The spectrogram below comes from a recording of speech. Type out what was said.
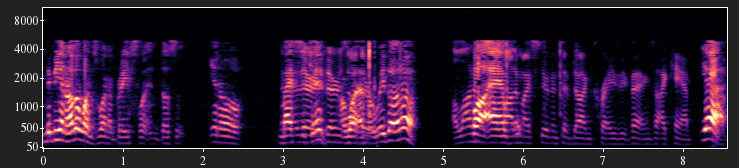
maybe another one's won a bracelet and doesn't, you know, message there, it or whatever. Other, we don't know. A lot, of, but, uh, a lot of my students have done crazy things. I can't. Yeah,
